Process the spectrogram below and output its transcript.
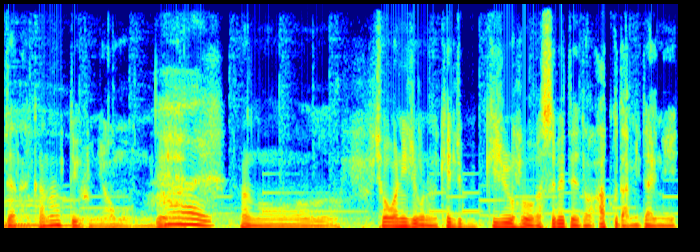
じゃないかなっていうふうには思うんで、はい、あの昭和25年の建築基準法が全ての悪だみたいに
